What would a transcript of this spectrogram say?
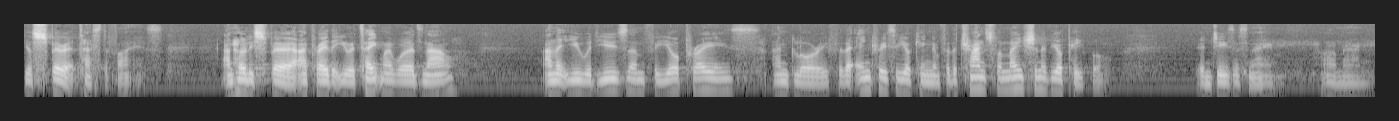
your spirit testifies. And Holy Spirit, I pray that you would take my words now and that you would use them for your praise and glory, for the increase of your kingdom, for the transformation of your people. In Jesus' name, amen.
